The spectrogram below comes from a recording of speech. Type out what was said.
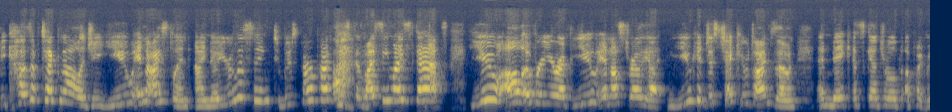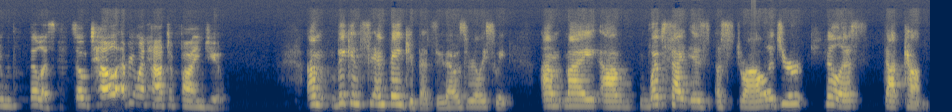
because of technology, you in Iceland, I know you're listening to Boost Power Podcast because I see my stats. You all over Europe, you in Australia, you can just check your time zone and make a scheduled appointment with Phyllis. So tell everyone how to find you. Um, they can, and thank you, Betsy. That was really sweet. Um, my um, website is astrologerphyllis.com.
